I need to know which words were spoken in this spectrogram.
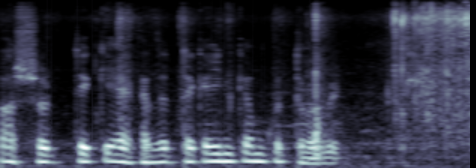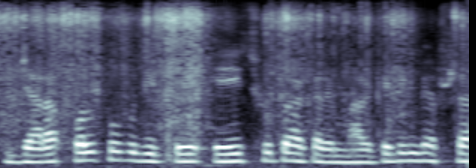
পাঁচশো থেকে এক হাজার টাকা ইনকাম করতে পারবেন। যারা অল্প পুঁজিতে এই ছোট আকারে মার্কেটিং ব্যবসা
